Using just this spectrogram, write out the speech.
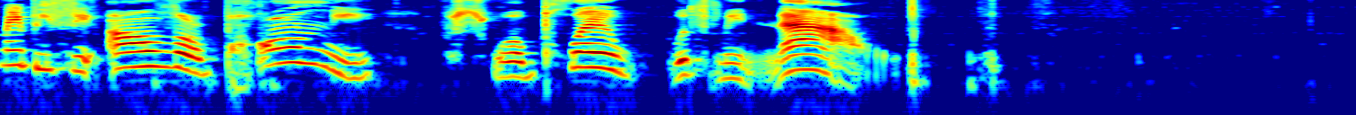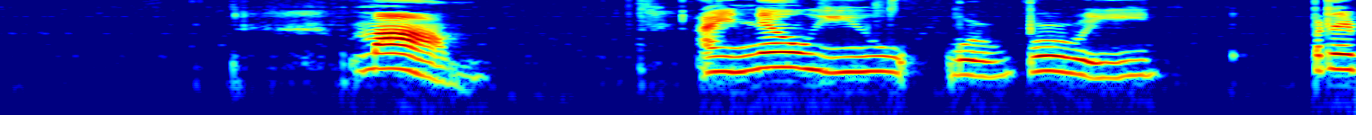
Maybe the other ponies will play with me now. Mom, I know you were worried, but I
